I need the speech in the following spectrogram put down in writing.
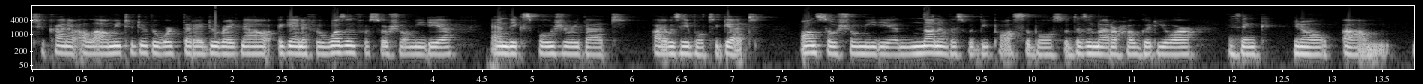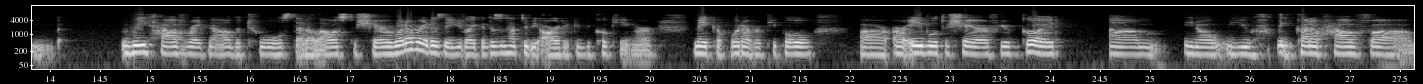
to kind of allow me to do the work that i do right now. Again if it wasn't for social media and the exposure that i was able to get on social media none of this would be possible. So it doesn't matter how good you are. I think you know um, we have right now the tools that allow us to share whatever it is that you like. It doesn't have to be art, it can be cooking or makeup, whatever. People are, are able to share. If you're good, um, you know, you, you kind of have uh,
